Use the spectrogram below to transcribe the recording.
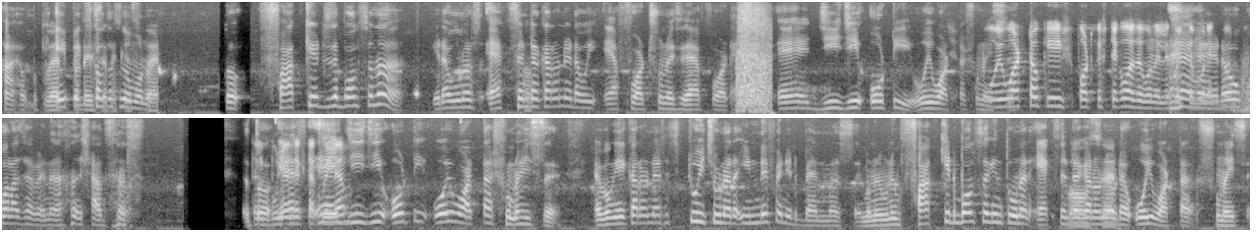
হ্যাঁ এপেক্স খেলতেছিল মনে হয়। তো ফাকেট যে বলছে না এটা ওনার অ্যাকসেন্টের কারণে এটা ওই এফ ওয়ার্ড শুনাইছে F word A G G O T ওই ওয়ার্ডটা শুনাইছে ওই ওয়ার্ডটাও কি পডকাস্টে কোয়া যাবে না হ্যাঁ হ্যাঁ এটাও বলা যাবে না সাবধান তো ভুলে যে একটা কইলাম। জি জি ওটি ওই ওয়ার্ডটা শুনাইছে। এবং এই কারণে টুইচ ওনার ইনডেফিনিট ব্যান মারছে। মানে উনি ফাকেট বলছে কিন্তু ওনার অ্যাকসেন্টের কারণে ওটা ওই ওয়ার্ডটা শুনাইছে.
